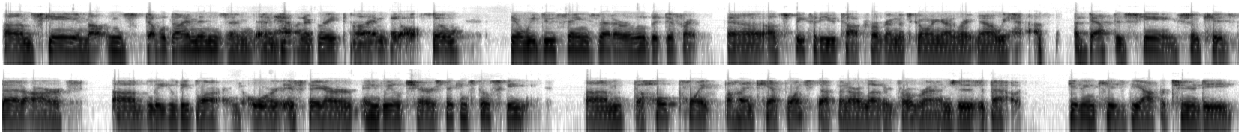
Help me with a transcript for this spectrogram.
um, skiing in mountains, double diamonds, and, and having a great time. But also, you know, we do things that are a little bit different. Uh, I'll speak to the Utah program that's going on right now. We have adaptive skiing, so kids that are um, legally blind or if they are in wheelchairs, they can still ski. Um, the whole point behind Camp One Step and our 11 programs is about giving kids the opportunity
